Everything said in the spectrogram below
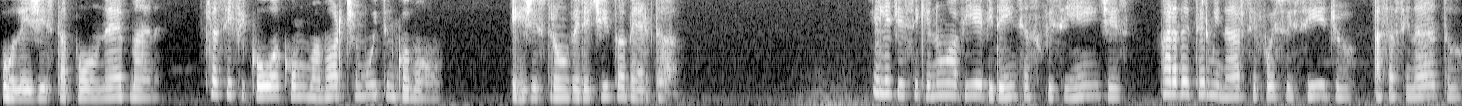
O legista Paul Nebman classificou-a como uma morte muito incomum e registrou um veredito aberto. Ele disse que não havia evidências suficientes para determinar se foi suicídio, assassinato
